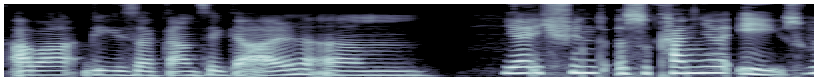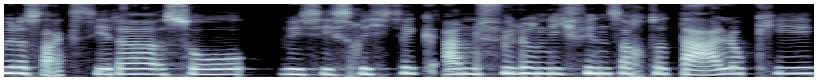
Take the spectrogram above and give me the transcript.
Aber wie gesagt, ganz egal. Ähm, ja, ich finde, also kann ja eh, so wie du sagst, jeder so, wie es sich richtig anfühlt. Und ich finde es auch total okay,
